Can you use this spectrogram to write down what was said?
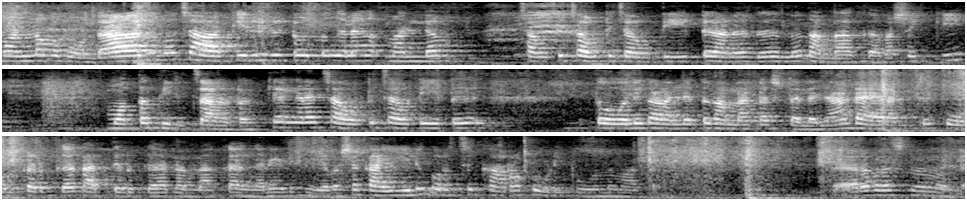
മണ്ണൊക്കെ പോകുന്നുണ്ട് ആദ്യം ചാക്കിൽ ഇട്ടിട്ട് ഒന്നിങ്ങനെ നല്ല ചവിട്ടി ചവിട്ടി ചവിട്ടിയിട്ടാണ് ഇത് ഒന്ന് നന്നാക്കുക. പക്ഷെ എനിക്ക് മൊത്തം തിരിച്ചാണ് കേട്ടോ. എനിക്ക് അങ്ങനെ ചവിട്ടി ചവിട്ടിയിട്ട് തോൽ കളഞ്ഞിട്ട് നന്നാക്കാൻ ഇഷ്ടമല്ല. ഞാൻ ഡയറക്റ്റ് കോർക്കെടുക്കുക കത്തെടുക്കുക നന്നാക്കുക അങ്ങനെയാണ് ചെയ്യുക. പക്ഷെ കയ്യിൽ കുറച്ച് കറ കൂടി പോകുന്നു മാത്രം. വേറെ പ്രശ്നമൊന്നുമില്ല.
